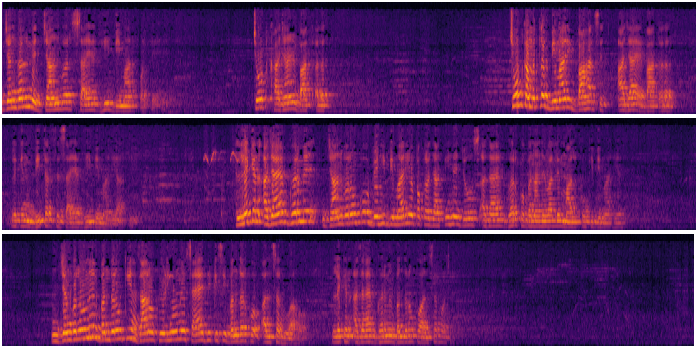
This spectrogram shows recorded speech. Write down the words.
जंगल में जानवर शायद ही बीमार पड़ते हैं। चोट खा जाएँ, बात अलग। चोट का मतलब बीमारी बाहर से आ जाए, बात अलग। लेकिन भीतर से शायद ही बीमारी आती है। लेकिन अजायब घर में जानवरों को वे ही बीमारियाँ पकड़ जाती हैं, जो उस अजायब घर को बनाने वाले मालकों की बीमारियाँ जंगलों में, बंदरों की हज़ारों पीढ़ियों में शायद ही किसी बंदर को अल्सर हुआ हो। लेकिन अजायब घर में बंदरों को अल्सर हो जाए।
